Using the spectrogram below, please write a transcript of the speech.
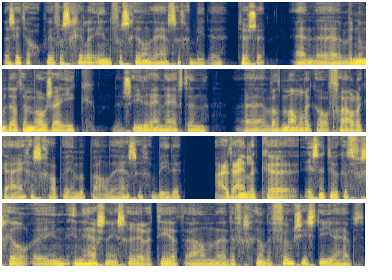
Daar zitten ook weer verschillen in verschillende hersengebieden tussen. En uh, we noemen dat een mozaïek. Dus iedereen heeft een wat mannelijke of vrouwelijke eigenschappen in bepaalde hersengebieden. Uiteindelijk uh, is natuurlijk het verschil in, in hersenen is gerelateerd aan uh, de verschillende functies die je hebt.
